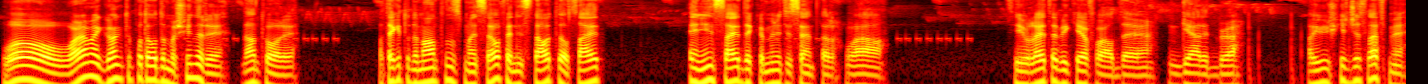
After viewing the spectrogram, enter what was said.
Whoa, where am I going to put all the machinery? Don't worry. I'll take it to the mountains myself and install it outside and inside the community center. Wow. See you later, be careful out there. Got it, bruh. Oh, you, he just left me.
